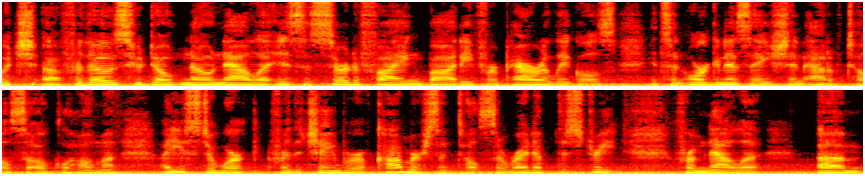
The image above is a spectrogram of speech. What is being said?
which uh, for those who don't know NALA is a certifying body for paralegals. It's an organization out of Tulsa Oklahoma. I used to work for the Chamber of Commerce in Tulsa right up the street from NALA um,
